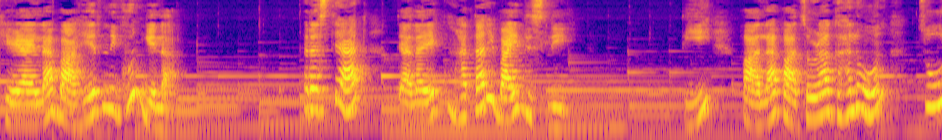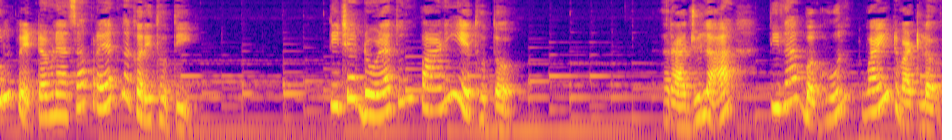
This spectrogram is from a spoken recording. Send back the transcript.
खेळायला बाहेर निघून गेला. रस्त्यात त्याला एक म्हातारी बाई दिसली. ती पाला पाचोळा घालून चूल पेटवण्याचा प्रयत्न करीत होती. तिच्या डोळ्यातून पाणी येत होतं. राजूला तिला बघून वाईट वाटलं.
